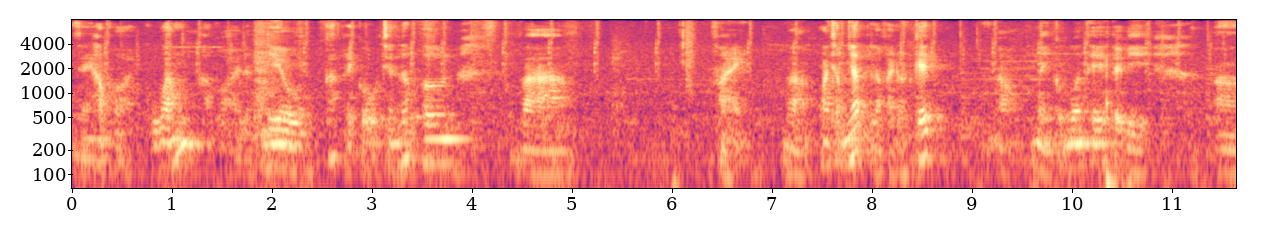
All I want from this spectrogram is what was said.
sẽ học hỏi cố gắng học hỏi được nhiều các thầy cô trên lớp hơn. Và phải và quan trọng nhất là phải đoàn kết. Đó, mình cũng muốn thế tại vì ờ,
